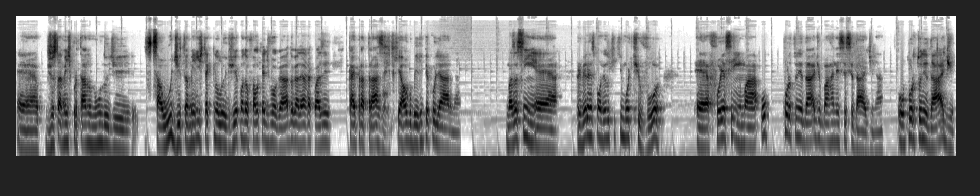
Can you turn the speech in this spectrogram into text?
é, justamente por estar no mundo de saúde e também de tecnologia. Quando eu falo que é advogado, a galera quase cai para trás, porque é algo bem peculiar, né? Mas assim, é, primeiro respondendo o que, que motivou, é, foi assim uma oportunidade barra necessidade, né? Oportunidade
